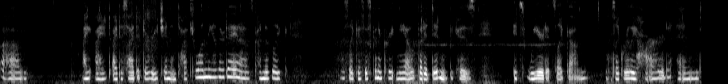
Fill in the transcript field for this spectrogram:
um, I, I I decided to reach in and touch one the other day and I was kind of like I was like, is this gonna creep me out? But it didn't because it's weird. It's like um it's like really hard and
